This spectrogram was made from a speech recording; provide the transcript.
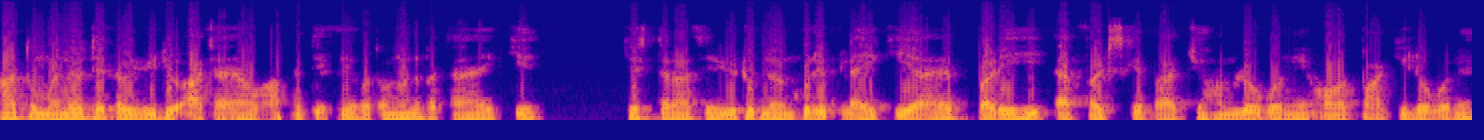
हाँ तो मनोज डे का भी वीडियो आ जाया होगा, आपने देख होगा। तो उन्होंने बताया है कि किस तरह से यूट्यूब ने उनको रिप्लाई किया है बड़े ही एफर्ट्स के बाद जो हम लोगों ने और बाकी लोगों ने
